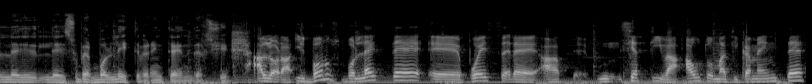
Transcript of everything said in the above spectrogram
le- le super bollette per intenderci. Allora, il bonus bollette eh, può essere a- mh, si attiva automaticamente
